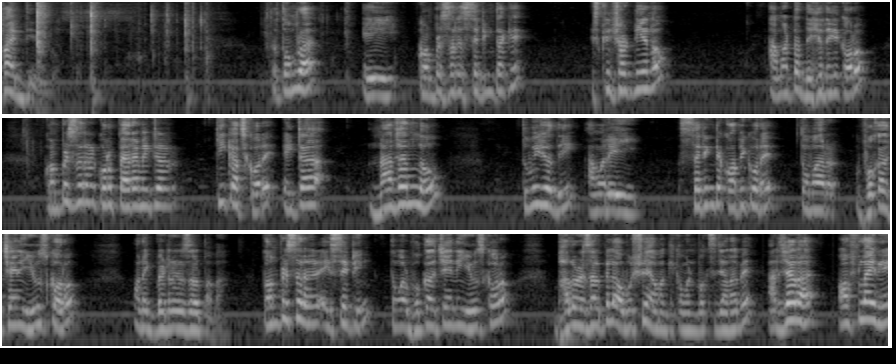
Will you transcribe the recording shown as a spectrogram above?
ফাইভ দিয়ে দেব। তো তোমরা এই কম্প্রেসারের সেটিংটাকে স্ক্রিনশট নিয়ে নাও, আমারটা দেখে দেখে করো। কম্প্রেসারের কোনো প্যারামিটার কি কাজ করে, এইটা না জানলেও তুমি যদি আমার এই সেটিংটা কপি করে তোমার ভোকাল চেইনে ইউজ করো, অনেক বেটার রেজাল্ট পাবা। কম্প্রেসারের এই সেটিং তোমার ভোকাল চেইনে ইউজ করো, ভালো রেজাল্ট পেলে অবশ্যই আমাকে কমেন্ট বক্সে জানাবে। আর যারা অফলাইনে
